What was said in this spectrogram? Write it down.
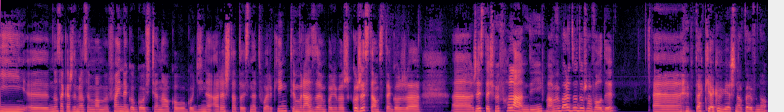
I no, za każdym razem mamy fajnego gościa na około godzinę, a reszta to jest networking. Tym razem, ponieważ korzystam z tego, że E, że jesteśmy w Holandii, mamy bardzo dużo wody, e, tak jak wiesz na pewno.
